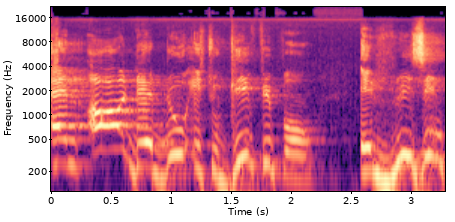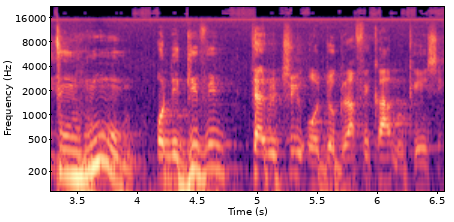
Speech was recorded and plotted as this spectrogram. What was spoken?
and all they do is to give people a reason to rule on a given territory or geographical location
